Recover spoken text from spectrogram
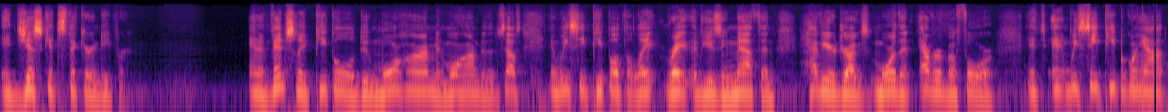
It just gets thicker and deeper and eventually people will do more harm and more harm to themselves. And we see people at the late rate of using meth and heavier drugs more than ever before. It's and we see people going out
